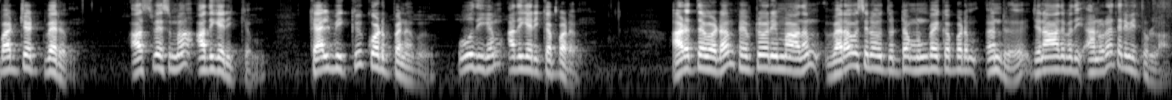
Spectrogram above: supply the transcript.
பட்ஜெட் வரும். அஸ்வெஸ்மா அதிகரிக்கும். கல்விக்கு கொடுப்பனவு. ஊதியம் அதிகரிக்கப்படும். அடுத்த வருடம் பிப்ரவரி மாதம் வரவு செலவு திட்டம் முன்வைக்கப்படும் என்று ஜனாதிபதி அனுர தெரிவித்துள்ளார்.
